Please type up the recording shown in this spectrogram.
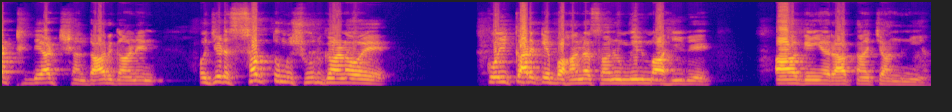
8 ਦੇ 8 ਸ਼ਾਨਦਾਰ ਗਾਣੇ ਨੇ ਉਹ ਜਿਹੜਾ ਸਭ ਤੋਂ ਮਸ਼ਹੂਰ ਗਾਣਾ ਹੋਏ, ਕੋਈ ਕਰਕੇ ਬਹਾਨਾ ਸਾਨੂੰ ਮਿਲ ਮਾਹੀ ਵੇ, ਆ ਗਈਆਂ ਰਾਤਾਂ ਚਾਂਦਨੀਆਂ।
